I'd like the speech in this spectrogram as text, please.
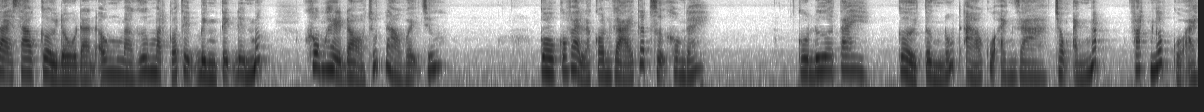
Tại sao cởi đồ đàn ông mà gương mặt có thể bình tĩnh đến mức không hề đỏ chút nào vậy chứ? Cô có phải là con gái thật sự không đấy? Cô đưa tay cởi từng nút áo của anh ra trong ánh mắt phát ngốc của anh.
